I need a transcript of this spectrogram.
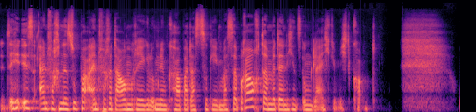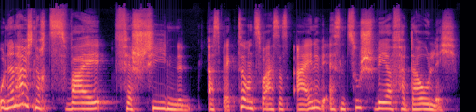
Ist einfach eine super einfache Daumenregel, um dem Körper das zu geben, was er braucht, damit er nicht ins Ungleichgewicht kommt. Und dann habe ich noch zwei verschiedene Aspekte. Und zwar ist das eine, wir essen zu schwer verdaulich.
